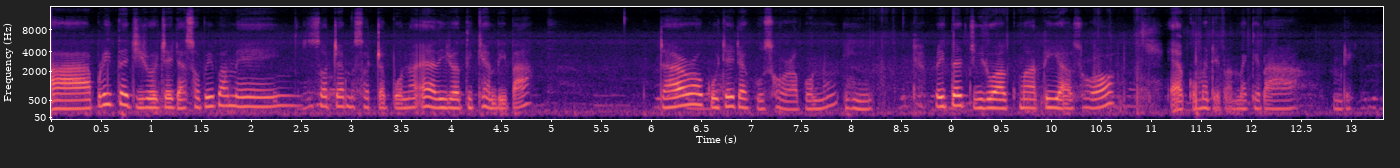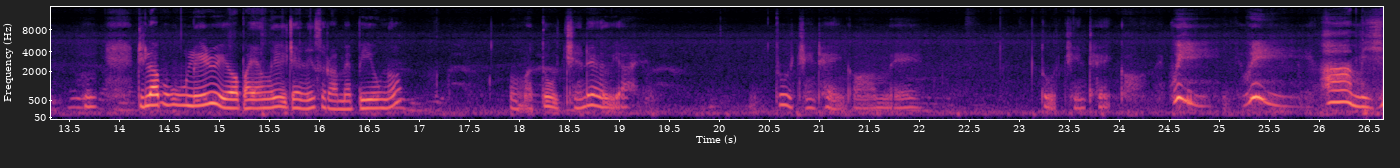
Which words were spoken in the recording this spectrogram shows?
အာပရိသတ်ကြီးတို့ကြိုက်တာဆော့ပေးပါမယ်ဆော့တက်မဆော့တက်ပေါ့နော်အဲ့ဒါလေးတော့သိခံပေးပါဒါကတော့ကိုကြိုက်တာကိုဆော့တာပေါ့နော်အင်းပရိသတ်ကြီးတို့ကမှသိရဆိုတော့အဲ comment တွေပါမဲ့ခဲ့ပါမသိဒီလာပူလေးတွေရောဘာយ៉ាងလေးတွေကြိုက်လဲဆိုတော့မပေးဘူးနော်ဟိုမှာသူ့ချင်းတဲ့ရတယ်သူ့ချင်းထိန်ကောင်းမယ်သူ့ချင်းထိန်ကောင်းမယ်ဝီဝီဟာမရ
